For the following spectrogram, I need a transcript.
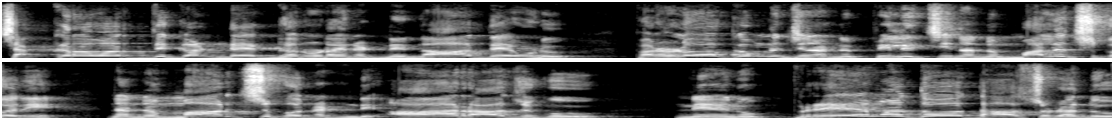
చక్రవర్తి కంటే ఘనుడైనటువంటి నా దేవుడు పరలోకం నుంచి నన్ను పిలిచి నన్ను మలుచుకొని నన్ను మార్చుకున్నటువంటి ఆ రాజుకు నేను ప్రేమతో దాసుడను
